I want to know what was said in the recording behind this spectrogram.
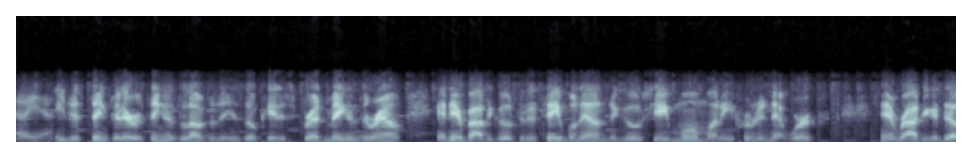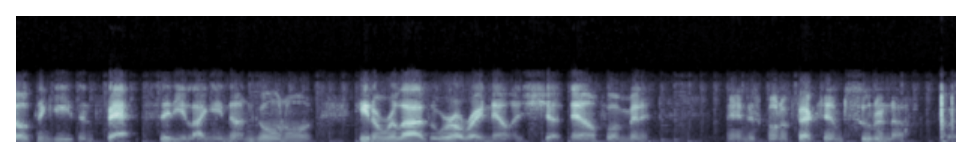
Oh yeah. He just thinks that everything is lovely and it's okay to spread millions around. And they're about to go to the table now and negotiate more money from the networks. And Roger Goodell thinks he's in Fat City like ain't nothing going on. He don't realize the world right now is shut down for a minute. And it's going to affect him soon enough. But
